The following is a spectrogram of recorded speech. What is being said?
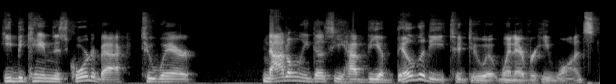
he became this quarterback to where not only does he have the ability to do it whenever he wants,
